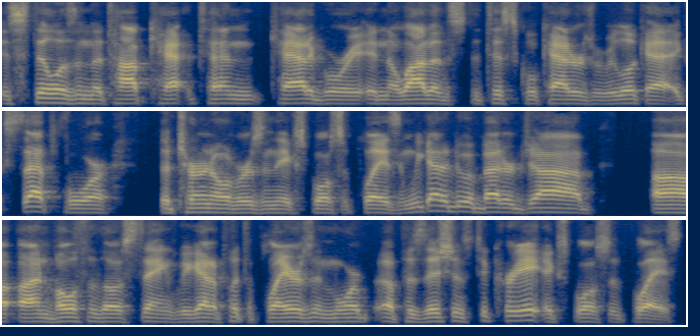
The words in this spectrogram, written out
it still is in the top ca- 10 category in a lot of the statistical categories we look at, except for the turnovers and the explosive plays. And we got to do a better job uh, on both of those things. We got to put the players in more uh, positions to create explosive plays.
